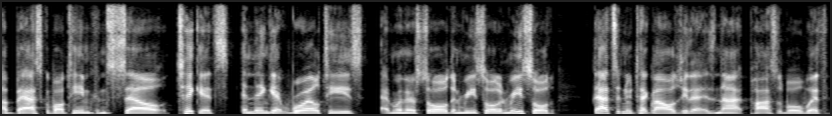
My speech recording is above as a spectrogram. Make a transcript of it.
a basketball team can sell tickets and then get royalties and when they're sold and resold and resold. That's a new technology that is not possible with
